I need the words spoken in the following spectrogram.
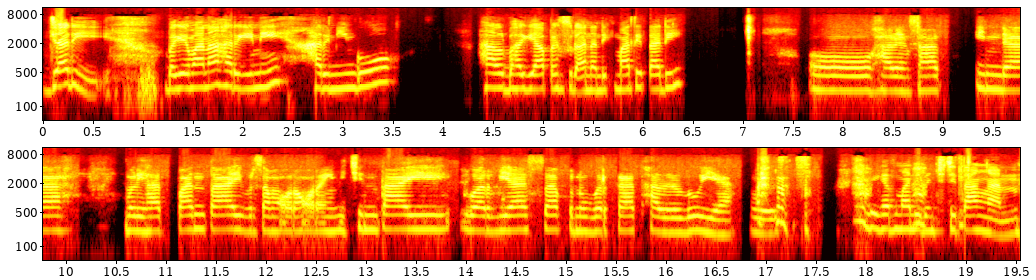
Jadi bagaimana hari ini? Hari minggu? Hal bahagia apa yang sudah anda nikmati tadi? Oh hal yang sangat indah. Melihat pantai bersama orang-orang yang dicintai. Luar biasa penuh berkat. Haleluya Ingat mandi dan cuci tangan.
